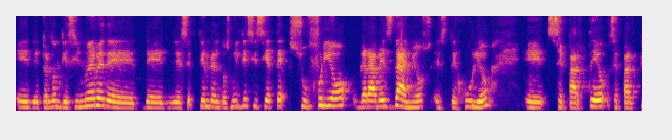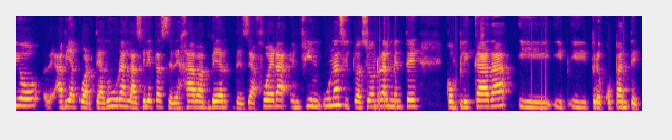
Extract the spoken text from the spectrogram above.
Eh, perdón, 19 de, de, de, septiembre del 2017, sufrió graves daños, este Julio, eh, se partió, se partió, había cuarteaduras, las grietas se dejaban ver desde afuera, en fin, una situación realmente complicada y preocupante.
